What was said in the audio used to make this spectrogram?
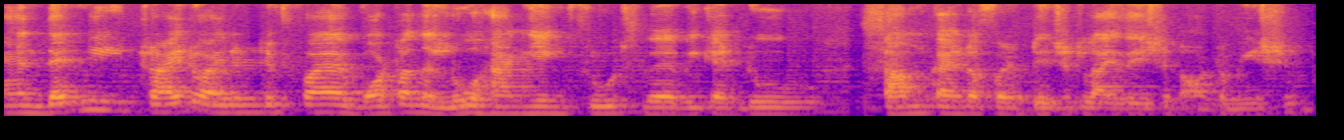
And then we try to identify what are the low hanging fruits where we can do some kind of a digitalization automation.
